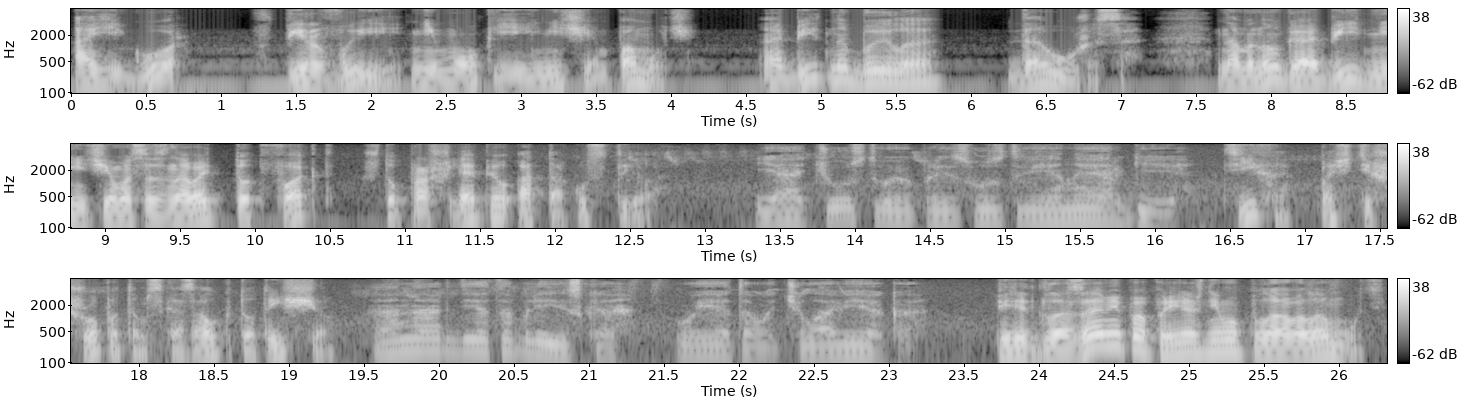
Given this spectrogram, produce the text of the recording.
а Егор впервые не мог ей ничем помочь. Обидно было до ужаса. Намного обиднее, чем осознавать тот факт, что прошляпил атаку с тыла. Я чувствую присутствие энергии. Тихо, почти шепотом сказал кто-то еще. Она где-то близко у этого человека. Перед глазами по-прежнему плавала муть.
